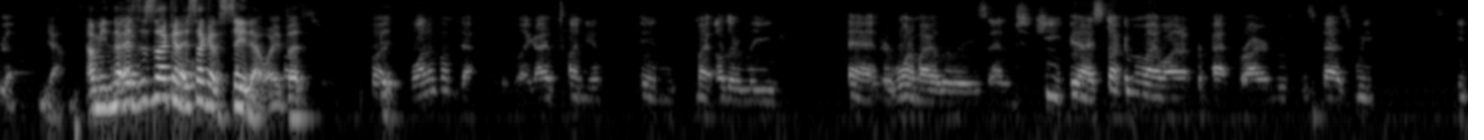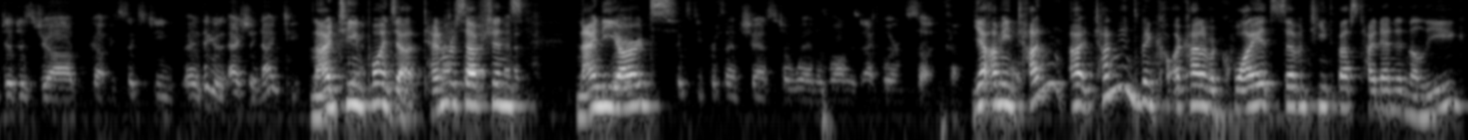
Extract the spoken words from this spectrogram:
Yeah. yeah. I mean, it's, it's not gonna it's not gonna stay that way, but but it- one of them definitely. Like I have Tanya in my other league, and or one of my other leagues, and he and I stuck him in my lineup for Pat Freiermuth this past week. He did his job, got me 16. I think it was actually 19. 19 points out, 10 receptions, 90 yards. 60% chance to win as long as Ekeler and Sutton come. Yeah, I mean, Tun, uh, Tonyan's been a kind of a quiet 17th best tight end in the league,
